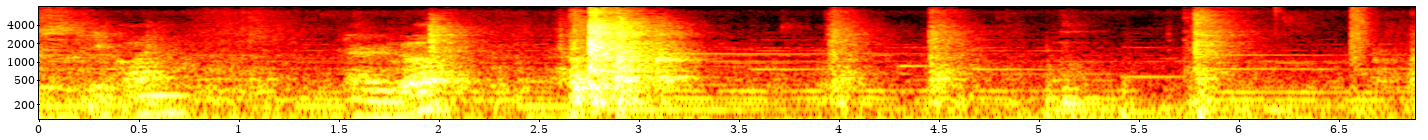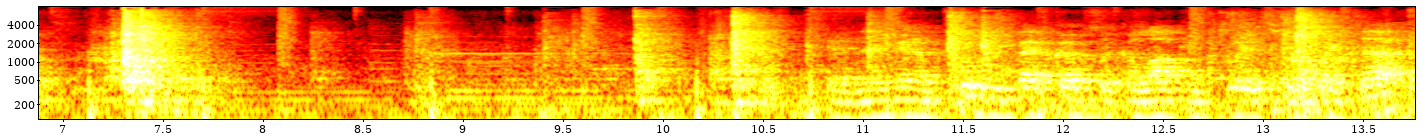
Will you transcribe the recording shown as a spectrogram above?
just keep going. There we go. Back up so it lock in place like that.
